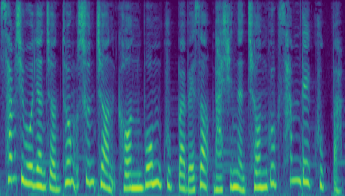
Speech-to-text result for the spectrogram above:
35년 전통 순천 건봉국밥에서 맛있는 전국 3대 국밥.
